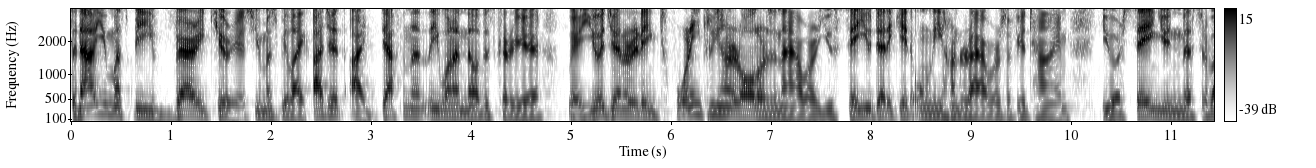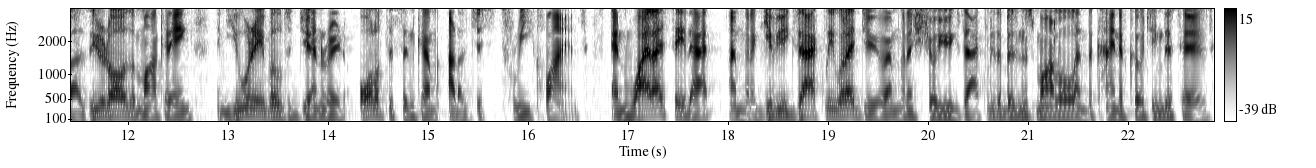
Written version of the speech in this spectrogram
So now you must be very curious. You must be like, Ajit, I definitely want to know this career where you're generating $2,300 an hour. You say you dedicate only 100 hours of your time. You are saying you invested about $0 in marketing and you were able to generate all of this income out of just three clients. And while I say that, I'm going to give you exactly what I do. I'm going to show you exactly the business model and the kind of coaching this is.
